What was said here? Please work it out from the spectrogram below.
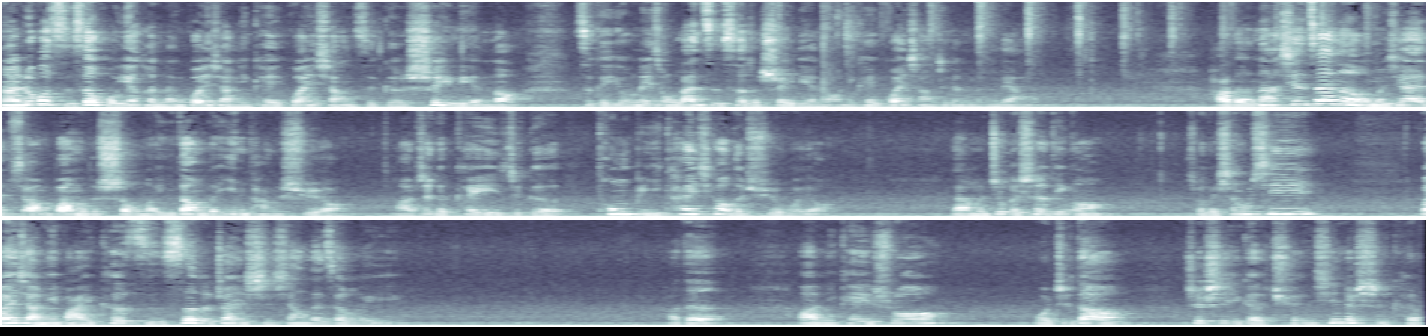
那如果紫色火焰很难观想，你可以观想这个睡莲呢，这个有那种蓝紫色的睡莲哦，你可以观想这个能量。好的，那现在呢，我们现在将把我们的手呢移到我们的印堂穴哦，啊，这个可以这个通鼻开窍的穴位哦。来，我们做个设定哦，做个深呼吸，观想你把一颗紫色的钻石镶在这里。好的，啊，你可以说。我知道这是一个全新的时刻，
